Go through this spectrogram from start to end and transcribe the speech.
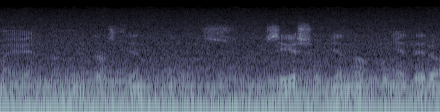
Muy bien, 2200. Sigue subiendo el puñetero.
